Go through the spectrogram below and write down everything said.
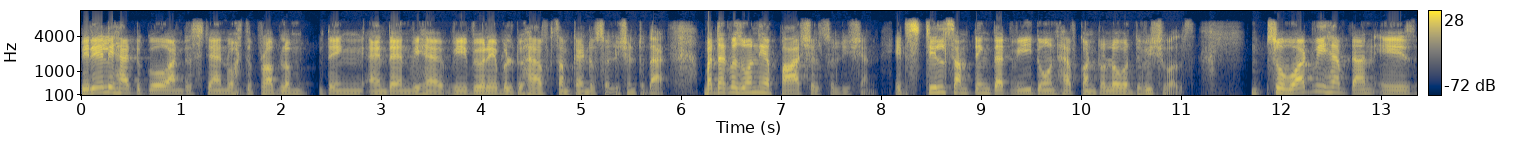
we really had to go understand what the problem thing and then we have we were able to have some kind of solution to that. But that was only a partial solution. It's still something that we don't have control over the visuals. So what we have done is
